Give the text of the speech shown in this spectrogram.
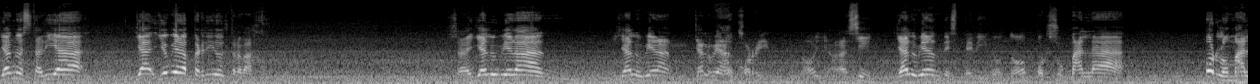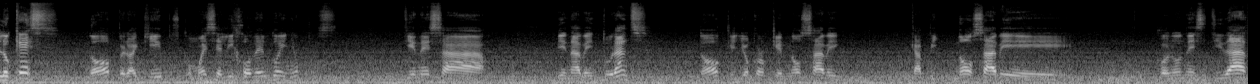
ya no estaría, ya yo hubiera perdido el trabajo. O sea, ya lo hubieran, ya lo hubieran, ya lo hubieran corrido, ¿no? Así, ya lo hubieran despedido, ¿no? Por su mala, por lo malo que es. ¿No? Pero aquí, pues como es el hijo del dueño, pues tiene esa bienaventuranza, ¿no? Que yo creo que no sabe, no sabe con honestidad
